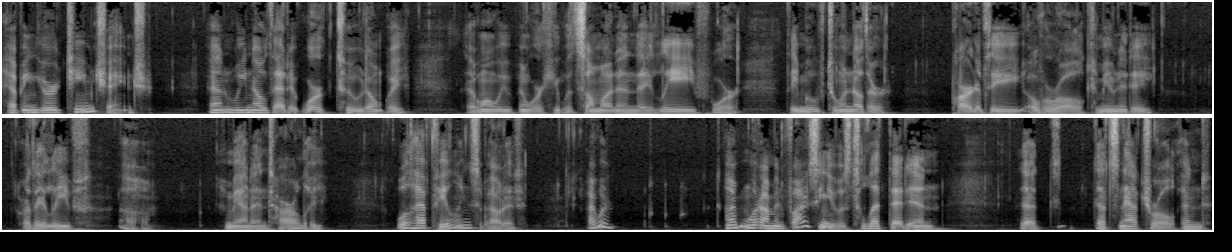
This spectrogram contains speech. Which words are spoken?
Having your team change, and we know that at work too, don't we? That when we've been working with someone and they leave or they move to another part of the overall community, or they leave uh, Humana entirely, we'll have feelings about it. I would I'm, what I'm advising you is to let that in. That that's natural, and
